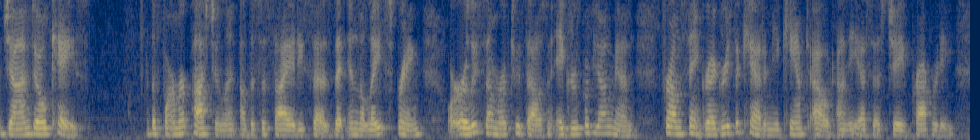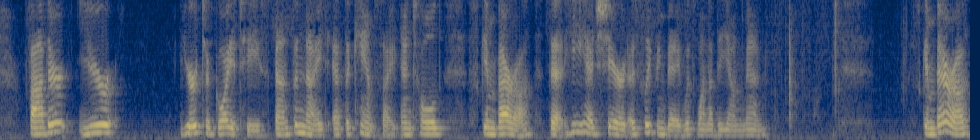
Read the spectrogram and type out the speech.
John Doe case, the former postulant of the society says that in the late spring or early summer of 2000, a group of young men from St. Gregory's Academy camped out on the SSJ property. Father Urrutigoity spent the night at the campsite and told Skimbara that he had shared a sleeping bag with one of the young men. Skimbara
